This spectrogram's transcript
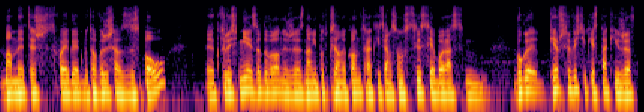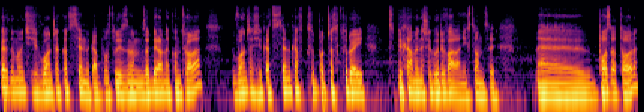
Mamy też swojego jakby towarzysza z zespołu, e, który nie jest zadowolony, że z nami podpisano kontrakt i tam są scysje, bo raz mm, w ogóle pierwszy wyścig jest taki, że w pewnym momencie się włącza cutscenka, po prostu jest nam zabierana kontrola, włącza się cutscenka, podczas której spychamy naszego rywala niechcący e, poza tor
